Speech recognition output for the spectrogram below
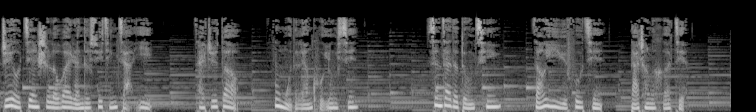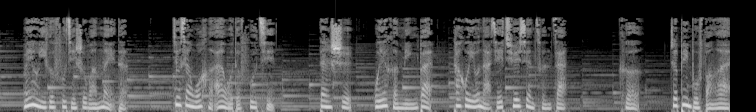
只有见识了外人的虚情假意，才知道父母的良苦用心。现在的董卿，早已与父亲达成了和解。没有一个父亲是完美的，就像我很爱我的父亲，但是我也很明白他会有哪些缺陷存在。可，这并不妨碍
